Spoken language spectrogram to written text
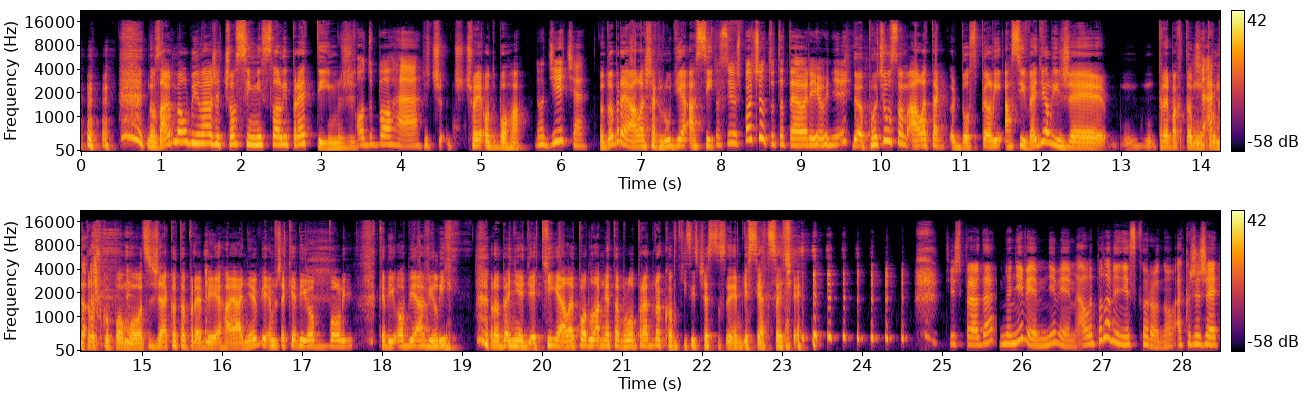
no zaujímalo by ma, že čo si mysleli predtým. Že, od Boha. Čo, čo je od Boha? No dieťa. No dobre, ale však ľudia asi... To si už počul túto teóriu, nie? Počul som, ale tak dospelí asi vedeli, že treba k tomu, tomu ako... trošku pomôcť, že ako to prebieha. Ja neviem, že kedy, ob, boli, kedy objavili robenie detí, ale podľa mňa to bolo pred rokom 1677. Tiež pravda? No neviem, neviem, ale podľa mňa neskoro, no. Akože, že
